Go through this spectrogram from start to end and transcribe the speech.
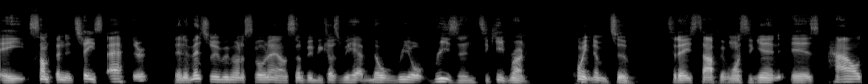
a something to chase after. Then eventually we're going to slow down simply because we have no real reason to keep running. Point number two. Today's topic, once again, is how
